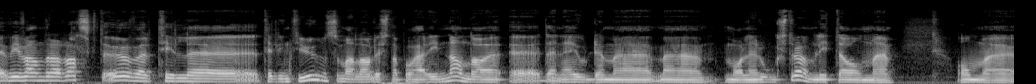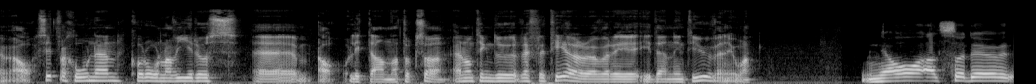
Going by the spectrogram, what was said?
eh, vi vandrar raskt över till, eh, till intervjun som alla har lyssnat på här innan. Då, eh, den jag gjorde med, med Malin Rogström lite om, om ja, situationen, coronavirus ja, och lite annat också. Är det någonting du reflekterar över i, i den intervjun Johan? Ja, alltså det,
